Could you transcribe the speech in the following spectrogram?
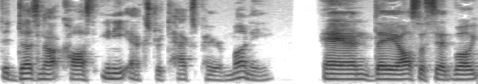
that does not cost any extra taxpayer money. And they also said, well,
